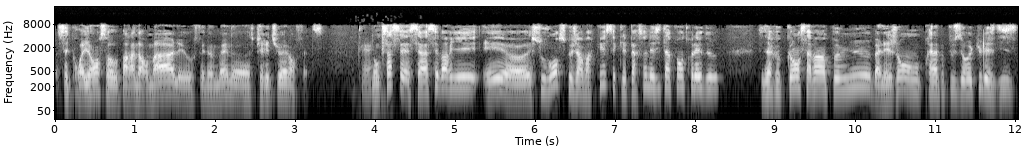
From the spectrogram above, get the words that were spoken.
cette croyance au paranormal et aux phénomènes spirituels en fait. ok. Donc ça, c'est assez varié et euh, souvent, ce que j'ai remarqué, c'est que les personnes hésitent un peu entre les deux. C'est-à-dire que quand ça va un peu mieux, bah, les gens prennent un peu plus de recul et se disent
